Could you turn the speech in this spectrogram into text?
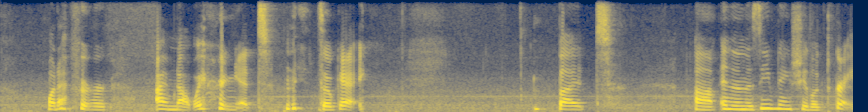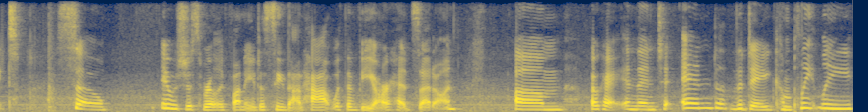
whatever. I'm not wearing it. it's okay. But, um, and then this evening she looked great. So it was just really funny to see that hat with a VR headset on. Um, okay, and then to end the day completely,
